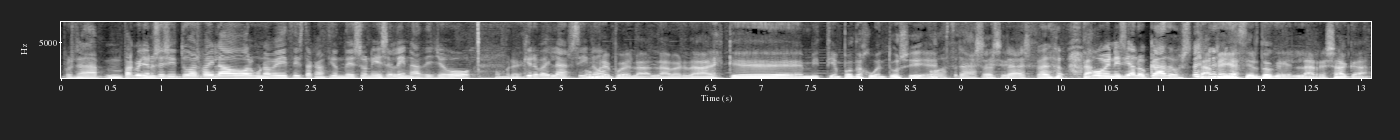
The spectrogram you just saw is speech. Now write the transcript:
Pues nada, mm, Paco, yo no sé si tú has bailado alguna vez esta canción de Sony y Selena, de Yo Hombre, quiero bailar, sí, Hombre, ¿no? pues la, la verdad es que en mis tiempos de juventud sí, ¿eh? Ostras, Sí, sí. Claro, jóvenes y alocados. También es cierto que la resaca,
